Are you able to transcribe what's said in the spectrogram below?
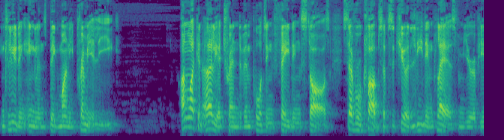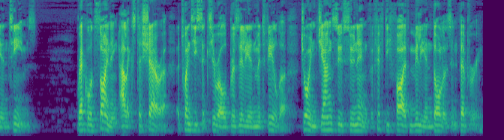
including England's big money Premier League. Unlike an earlier trend of importing fading stars, several clubs have secured leading players from European teams. Record signing Alex Teixeira, a 26-year-old Brazilian midfielder, joined Jiangsu Suning for $55 million in February.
